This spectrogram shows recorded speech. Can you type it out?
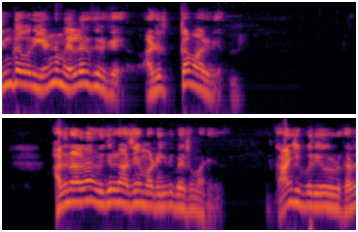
இந்த ஒரு எண்ணம் எல்லாருக்கும் இருக்குது அழுத்தமாக இருக்குது அதனால தான் விக்கிரகம் அசைய மாட்டேங்குது பேச மாட்டேங்குது. காஞ்சி பெரியவர் ஒரு கதை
